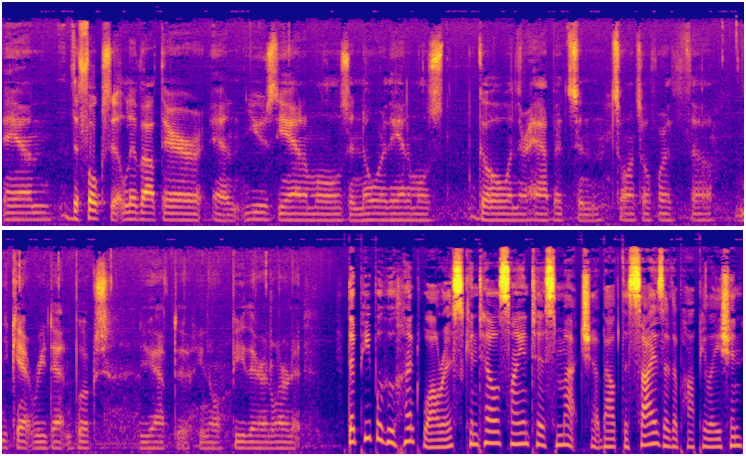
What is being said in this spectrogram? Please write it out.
And the folks that live out there and use the animals and know where the animals go and their habits and so on and so forth, uh, you can't read that in books. You have to, you know, be there and learn it. The people who hunt walrus can tell scientists much about the size of the population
